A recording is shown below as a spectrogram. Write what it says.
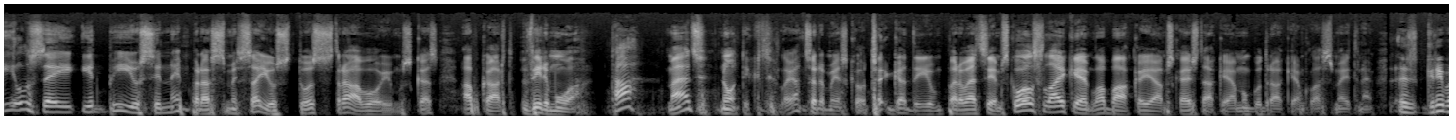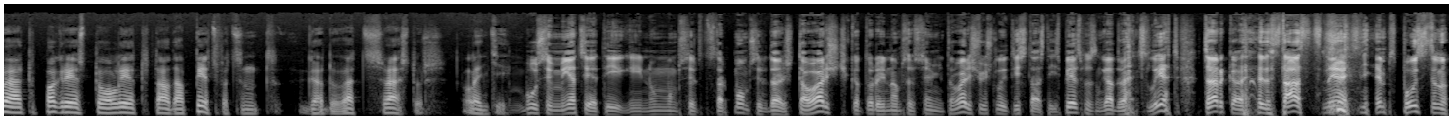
Ilzei ir bijusi neprasme sajust tos strāvojumus, kas apkārt virmo. Tā mēdz notikt, lai atceramies kaut kādu gadījumu par veciem skolas laikiem, labākajām, skaistākajām un gudrākajām klases meitenēm. Es gribētu pagriezt to lietu tādā 15 gadu vecas vēstures leņķī. Būsim iecietīgi. Nu, mums ir, starp mums ir daži tavarišķi, ka tur ir nams ar viņu tavarišķi. Viņš līdz izstāstīs 15 gadu vecu lietu. Ceru, ka stāsts neaizņems pusi no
